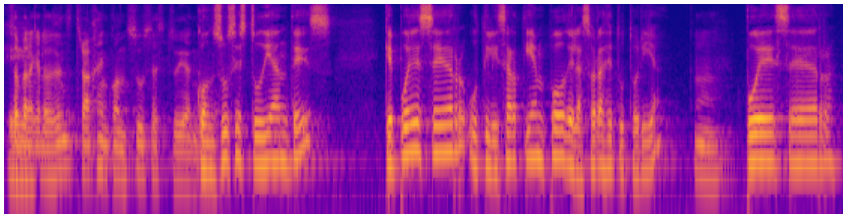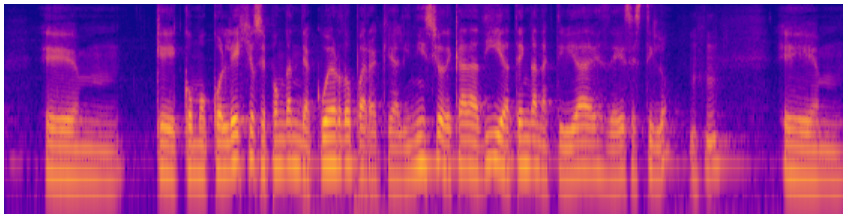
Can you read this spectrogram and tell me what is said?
O sea, para eh, que los docentes trabajen con sus estudiantes. Con sus estudiantes que puede ser utilizar tiempo de las horas de tutoría, mm. puede ser em, que como colegio se pongan de acuerdo para que al inicio de cada día tengan actividades de ese estilo, em,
